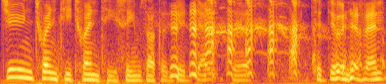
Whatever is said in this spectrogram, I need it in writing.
June 2020 seems like a good date to, to do an event,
